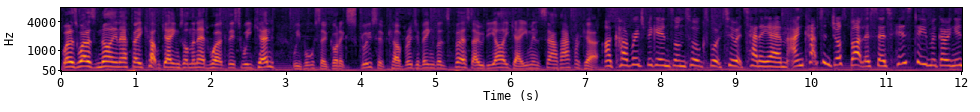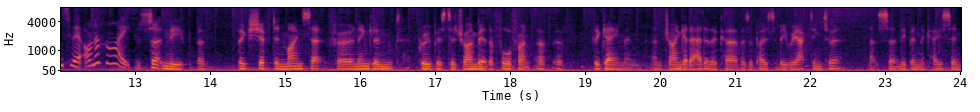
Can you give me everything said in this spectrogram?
Well, as well as nine FA Cup games on the network this weekend, we've also got exclusive coverage of England's first ODI game in South Africa. Our coverage begins on Talksport 2 at 10am, and Captain Jos Buttler says his team are going into it on a high. It's certainly a big shift in mindset for an England group is to try and be at the forefront of, of the game and, and try and get ahead of the curve as opposed to be reacting to it. That's certainly been the case in,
